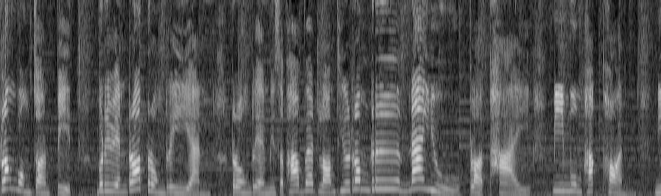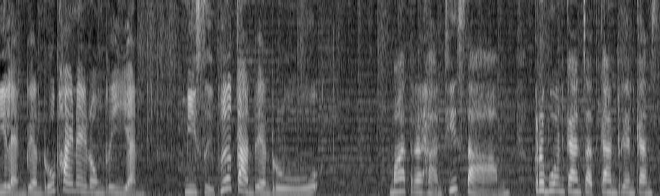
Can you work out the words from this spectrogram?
กล้องวงจรปิด บริเวณรอบโรงเรียน โรงเรียนมีสภาพแวดล้อมที่ร่มรื่น น่าอยู่ ปลอดภัย มีมุมพักผ่อน มีแหล่งเรียนรู้ภายในโรงเรียน มีสื่อเพื่อการเรียนรู้ มาตรฐานที่ 3 กระบวนการจัดการเรียนการส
